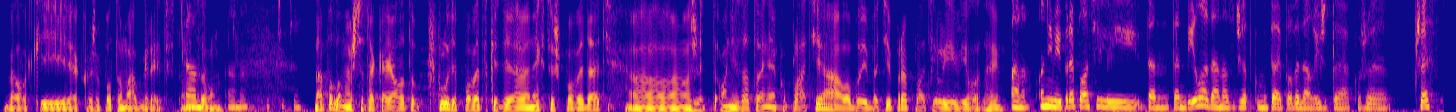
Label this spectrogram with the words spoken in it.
veľký akože potom upgrade v tom áno, celom. Áno, určite. Napadlo ma ešte taká, ale to v kľude povedz, keď eh, nechceš povedať, uh, že oni za to aj nejako platia, alebo iba ti preplatili výlet, hej? Áno, oni mi preplatili ten, ten výlet a na začiatku mi to aj povedali, že to je akože česť,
